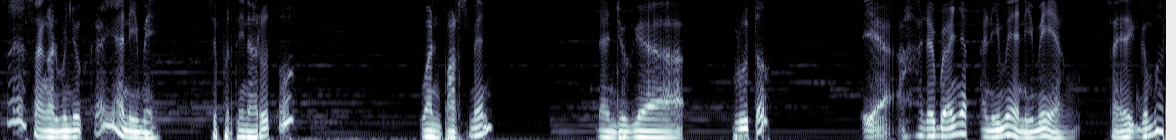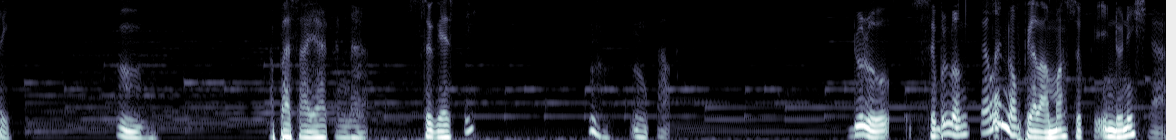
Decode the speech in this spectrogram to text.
Saya sangat menyukai anime seperti Naruto, One Punch Man, dan juga Boruto ya ada banyak anime-anime yang saya gemari. Hmm, apa saya kena sugesti? Hmm, entahlah. Dulu sebelum telenovela masuk ke Indonesia,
